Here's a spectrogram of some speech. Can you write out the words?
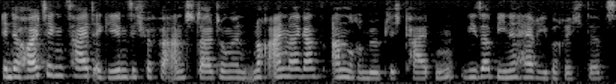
In der heutigen Zeit ergeben sich für Veranstaltungen noch einmal ganz andere Möglichkeiten, wie Sabine Herry berichtet.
